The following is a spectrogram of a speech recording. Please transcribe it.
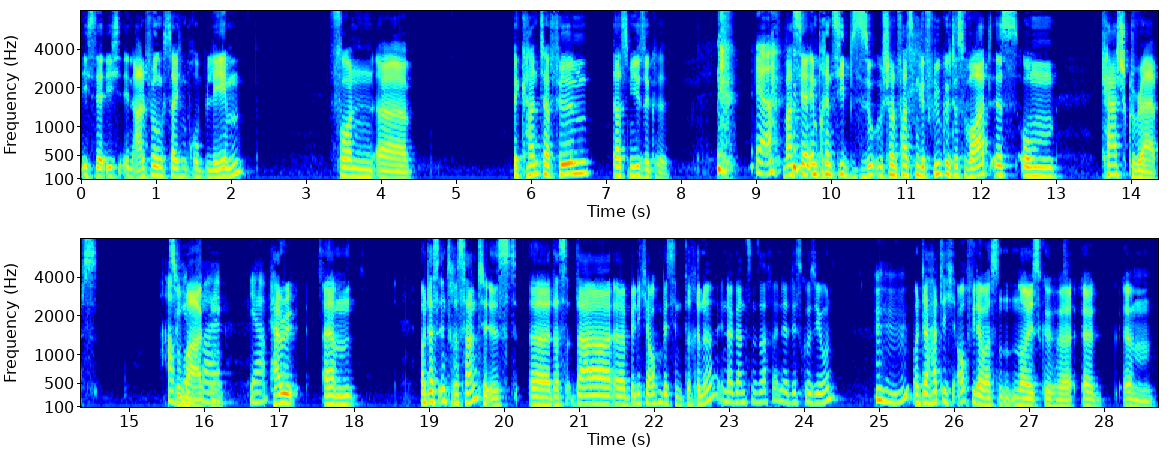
ich, ich in Anführungszeichen, Problem von äh, bekannter Film, das Musical. Ja, Was ja im Prinzip so, schon fast ein geflügeltes Wort ist, um Cash Grabs auf zu jeden Marken. Fall. Ja. Harry, ähm, und das Interessante ist, äh, dass da äh, bin ich ja auch ein bisschen drinne in der ganzen Sache, in der Diskussion. Und da hatte ich auch wieder was Neues gehört, äh, ähm,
